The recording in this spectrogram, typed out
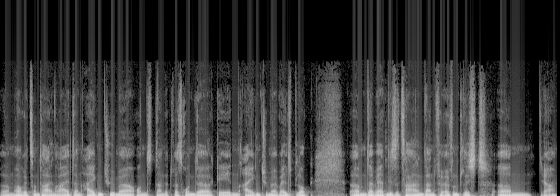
ähm, horizontalen Reitern Eigentümer und dann etwas runtergehen Eigentümer-Weltblog. Ähm, da werden diese Zahlen dann veröffentlicht. Ähm, ja,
